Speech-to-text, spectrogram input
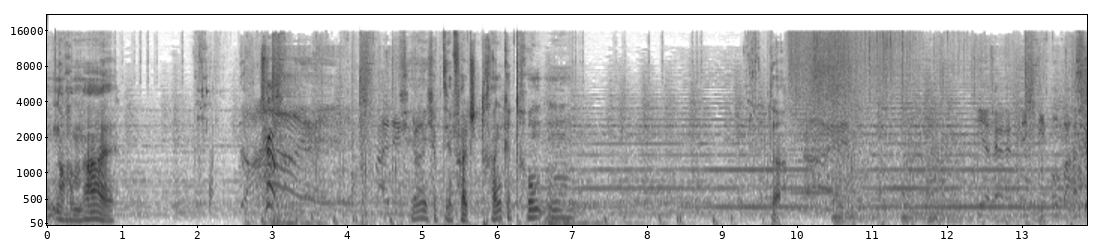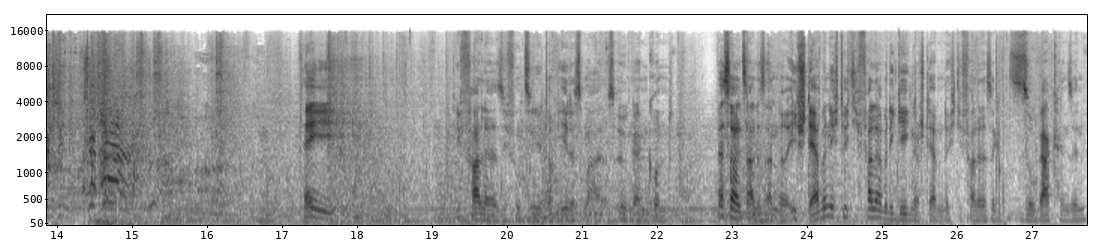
Verdammt nochmal. Okay, ich habe den falschen Trank getrunken. Da. Hey! Die Falle, sie funktioniert doch jedes Mal, aus irgendeinem Grund. Besser als alles andere. Ich sterbe nicht durch die Falle, aber die Gegner sterben durch die Falle. Das ergibt so gar keinen Sinn.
